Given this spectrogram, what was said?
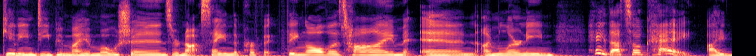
getting deep in my emotions or not saying the perfect thing all the time. And I'm learning, hey, that's okay. I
